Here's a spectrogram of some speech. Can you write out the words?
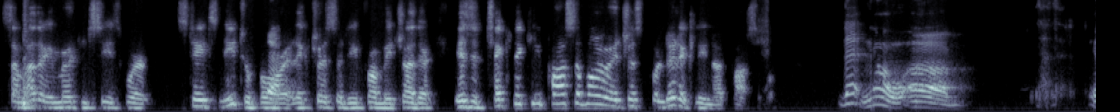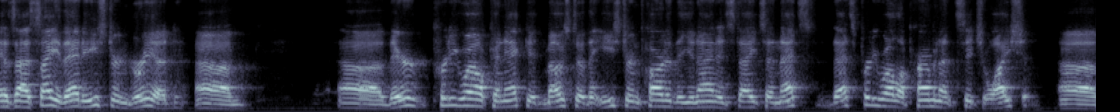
some other emergencies where states need to borrow yeah. electricity from each other. Is it technically possible or is it just politically not possible? That no, um, as I say, that eastern grid, um, uh, they're pretty well connected. Most of the eastern part of the United States, and that's that's pretty well a permanent situation. Uh,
